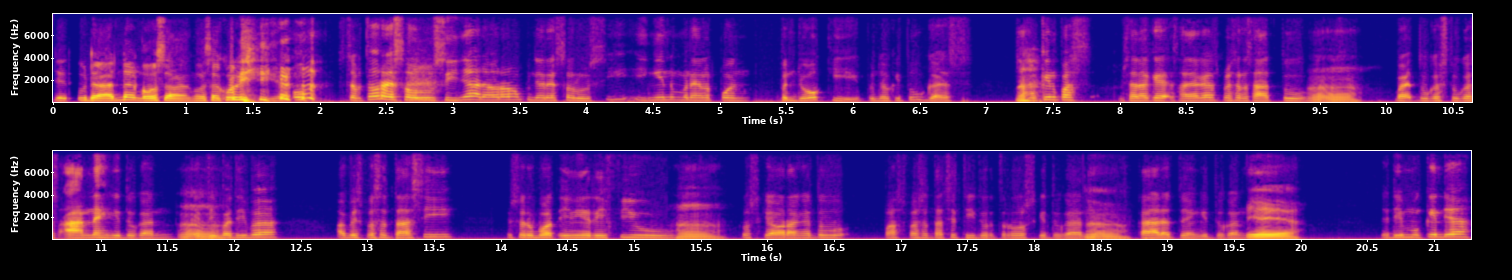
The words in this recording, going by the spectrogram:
jadi udah anda nggak usah nggak usah kuliah. Ya, oh sebetulnya resolusinya ada orang punya resolusi ingin menelpon penjoki penjoki tugas. Nah. mungkin pas misalnya kayak saya kan semester 1 Heeh. Banyak tugas-tugas aneh gitu kan. Kayak Heeh. tiba-tiba habis presentasi disuruh buat ini review. Heeh. terus kayak orangnya tuh pas presentasi tidur terus gitu kan. Heeh. kan ada tuh yang gitu kan. Iya iya. Jadi mungkin dia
